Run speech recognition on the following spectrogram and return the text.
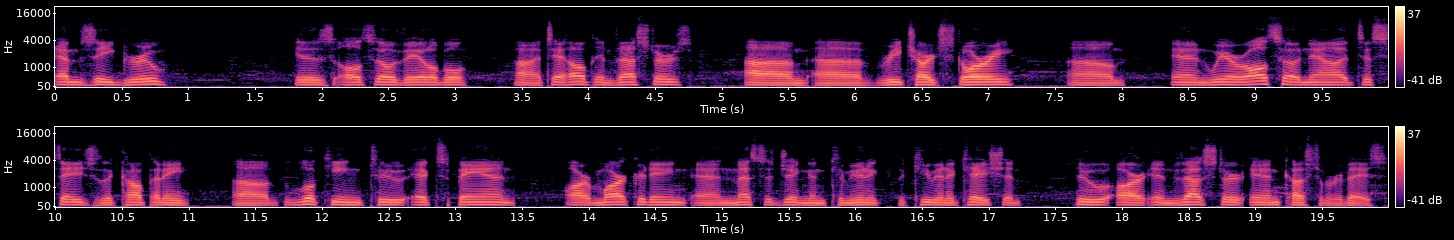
MZ Group, is also available uh, to help investors um, uh, recharge story. Um, and we are also now at this stage of the company uh, looking to expand our marketing and messaging and communi- communication to our investor and customer base.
